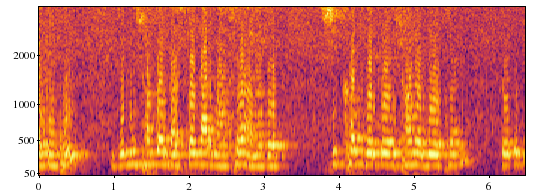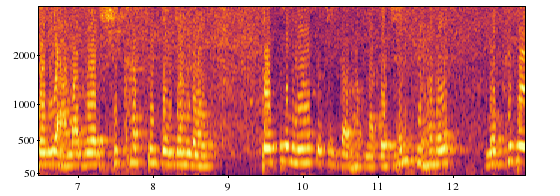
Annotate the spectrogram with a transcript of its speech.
অতিথি, যিনি আমাদের সময় দিয়েছেন। তদুপরি আমাদের শিক্ষার্থীদের জন্য প্রতিনিয়ত চিন্তা ভাবনা করছেন কীভাবে লক্ষ্মীপুর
